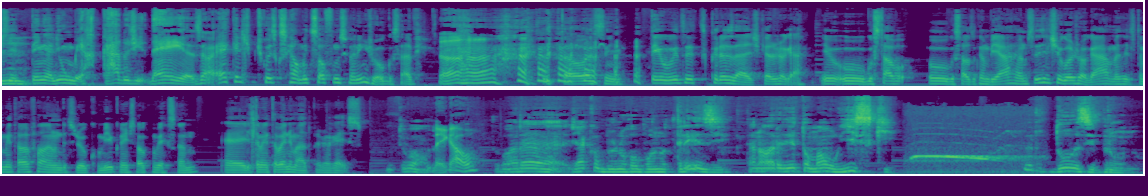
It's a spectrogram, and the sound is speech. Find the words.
que hum. tem ali um mercado de ideias. É aquele tipo de coisa que realmente só funciona em jogo, sabe? Aham. então, assim, tenho muita curiosidade, quero jogar. Eu, o Gustavo, o Gustavo do Cambiar, eu não sei se ele chegou a jogar, mas ele também tava falando desse jogo comigo, quando a gente tava conversando. É, ele também tava animado para jogar isso. Muito bom. Legal. Agora, já que o Bruno roubou no 13, tá na hora de tomar um whisky. Por 12, Bruno.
